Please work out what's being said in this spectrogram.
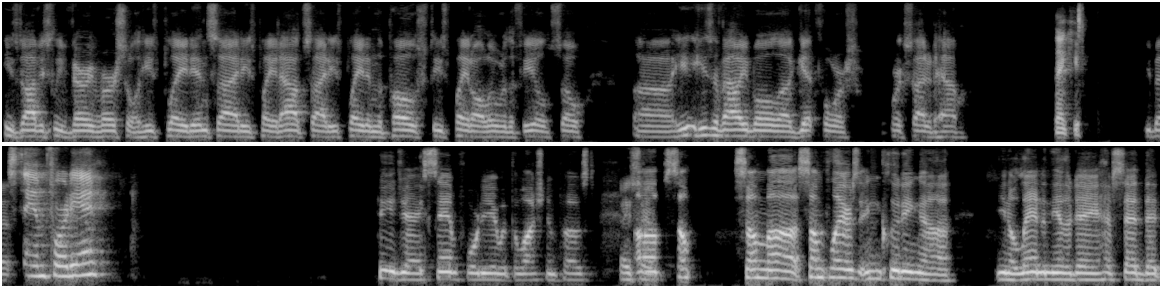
he's obviously very versatile. He's played inside, he's played outside, he's played in the post, he's played all over the field. So uh, he, he's a valuable uh, get for us. We're excited to have him. Thank you. You bet. Sam Fortier. PJ, Sam Fortier with the Washington Post. Hey, Sam. Um, some some uh, some players, including uh, you know Landon the other day, have said that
